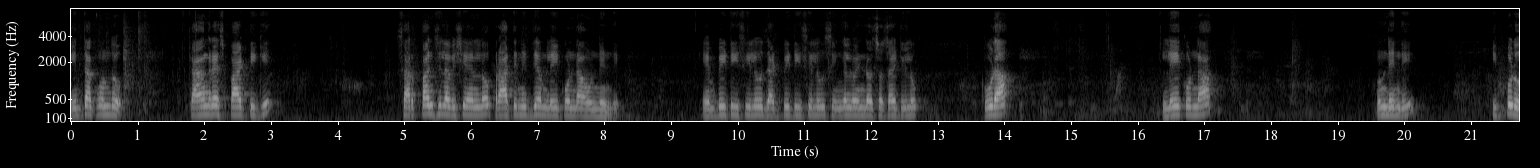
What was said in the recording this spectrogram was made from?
ఇంతకుముందు కాంగ్రెస్ పార్టీకి సర్పంచ్ల విషయంలో ప్రాతినిధ్యం లేకుండా ఉండింది. ఎంపీటీసీలు జడ్పీటీసీలు సింగిల్ విండో సొసైటీలు కూడా లేకుండా ఉండింది. ఇప్పుడు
